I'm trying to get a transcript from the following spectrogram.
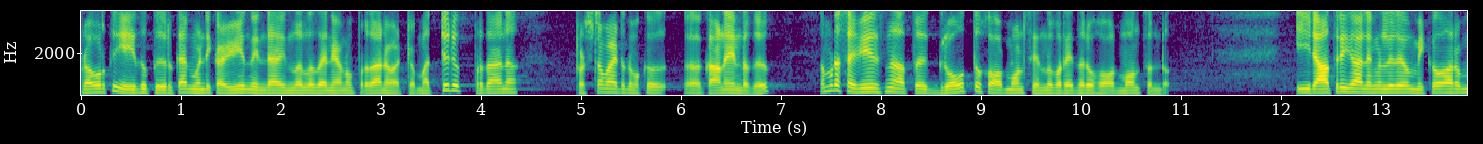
പ്രവൃത്തി ചെയ്ത് തീർക്കാൻ വേണ്ടി കഴിയുന്നില്ല എന്നുള്ളത് തന്നെയാണ് പ്രധാനമായിട്ട്. മറ്റൊരു പ്രധാന പ്രശ്നമായിട്ട് നമുക്ക് കാണേണ്ടത് നമ്മുടെ ശരീരത്തിനകത്ത് ഗ്രോത്ത് ഹോർമോൺസ് എന്ന് പറയുന്ന ഒരു ഹോർമോൺസ് ഉണ്ട്. ഈ രാത്രി കാലങ്ങളിൽ മിക്കവാറും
